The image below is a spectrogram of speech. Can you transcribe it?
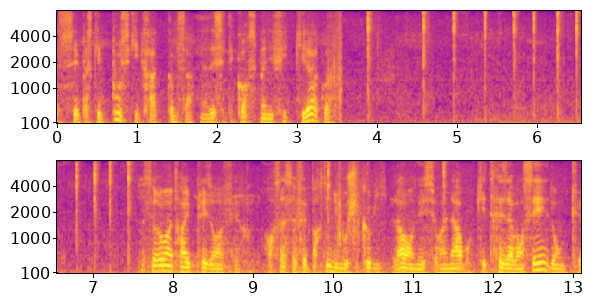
c'est parce qu'il pousse qu'il craque comme ça. Regardez cette écorce magnifique qu'il a quoi. C'est vraiment un travail plaisant à faire. Alors ça, ça fait partie du moshikomi. Là, on est sur un arbre qui est très avancé, donc euh,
